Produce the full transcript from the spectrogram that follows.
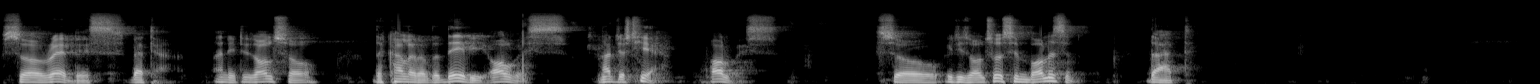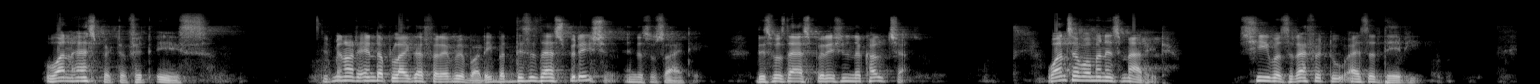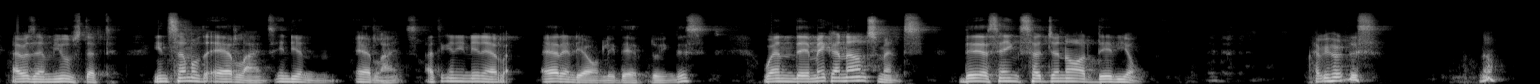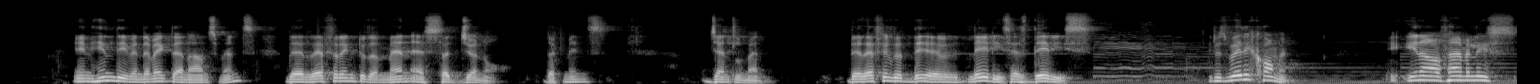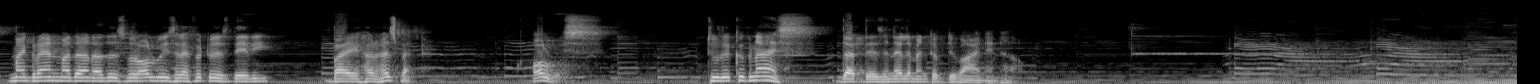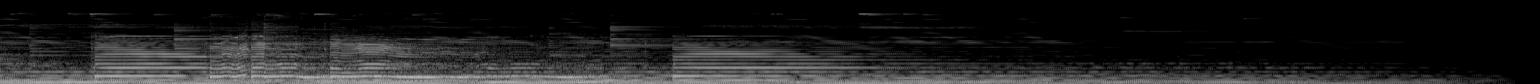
So red is better and it is also the color of the Devi always, not just here, always. So it is also a symbolism that one aspect of it is, it may not end up like that for everybody, but this is the aspiration in the society. This was the aspiration in the culture. Once a woman is married, she was referred to as a Devi. I was amused that in some of the airlines, Indian airlines, I think in Indian Air, Air India only they're doing this, when they make announcements, they are saying Sajjano or Deviyon. Have you heard this? No? In Hindi, when they make the announcements, they're referring to the men as Sajjano, that means gentlemen. They're referring to the ladies as Devis. It was very common. In our families, my grandmother and others were always referred to as Devi by her husband, always, to recognize that there's an element of divine in her.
